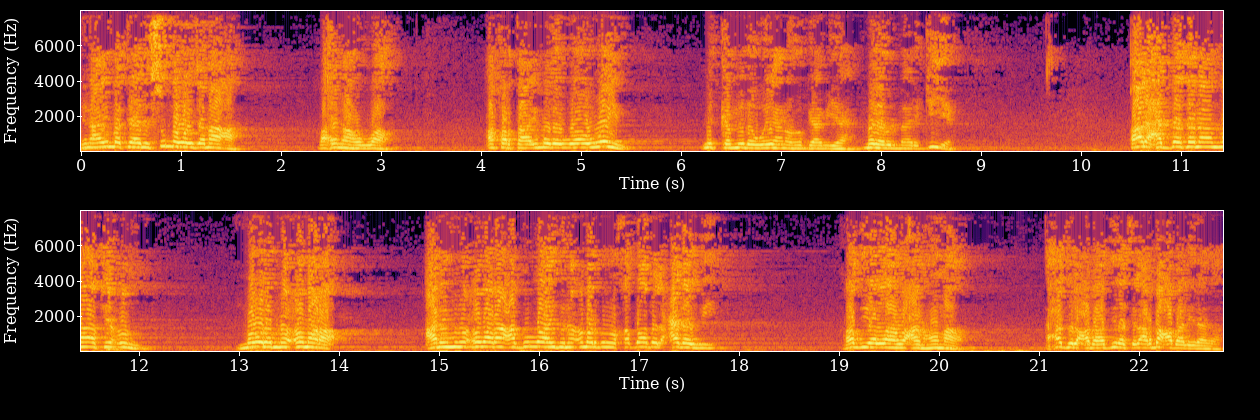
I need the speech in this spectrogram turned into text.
min a'immati ahli sunna waljamaaca raximahu llah afarta a'immada waaweyn mid ka mida weeyaan oo hogaamiya madhab almaalikiya qaala xadaanaa naaficun mawla bni cumara can ibni cumara cabdullaahi bni cumar bn khadaab alcadawi radia allaahu canhuma axadu alcabaadilati alarbaca baa la yihahdaa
